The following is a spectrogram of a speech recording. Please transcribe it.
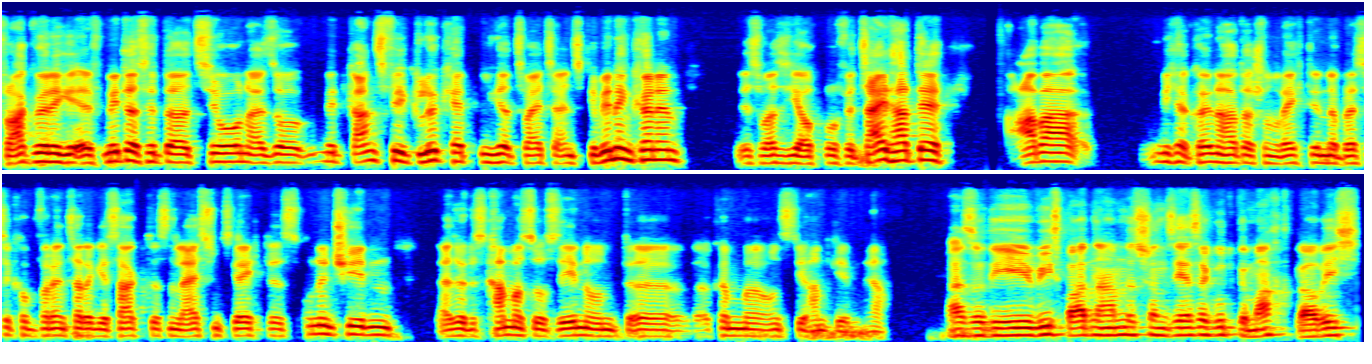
fragwürdige Elfmetersituation. Also mit ganz viel Glück hätten wir 2 zu 1 gewinnen können. Das, was ich auch prophezeit hatte. Aber Michael Kölner hat da schon recht, in der Pressekonferenz hat er gesagt, das ist ein leistungsgerechtes Unentschieden. Also das kann man so sehen und äh, da können wir uns die Hand geben, ja. Also die Wiesbadener haben das schon sehr, sehr gut gemacht, glaube ich.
